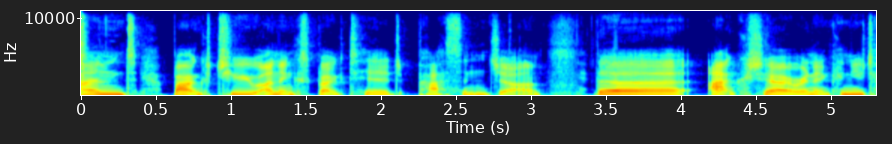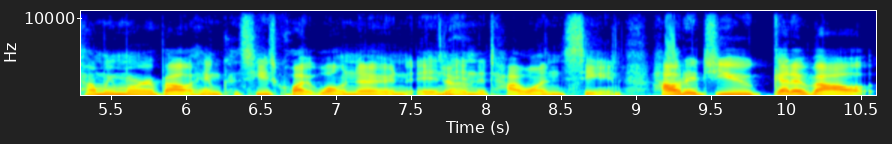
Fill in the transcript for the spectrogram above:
And back to Unexpected Passenger, the actor in it. Can you tell me more about him? Because he's quite well known in, Yeah. in the Taiwan scene. How did you get about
